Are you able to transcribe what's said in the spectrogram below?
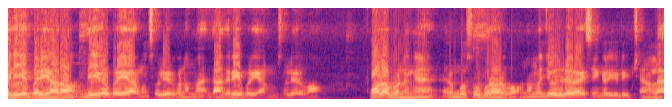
எளிய பரிகாரம் தெய்வ பரிகாரமும் சொல்லியிருக்கோம் நம்ம தாந்திரிக பரிகாரமும் சொல்லியிருக்கோம். ஃபாலோ பண்ணுங்கள் ரொம்ப சூப்பராக இருக்கும். நம்ம ஜோதிட ரகசியங்கள் யூடியூப் சேனலை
